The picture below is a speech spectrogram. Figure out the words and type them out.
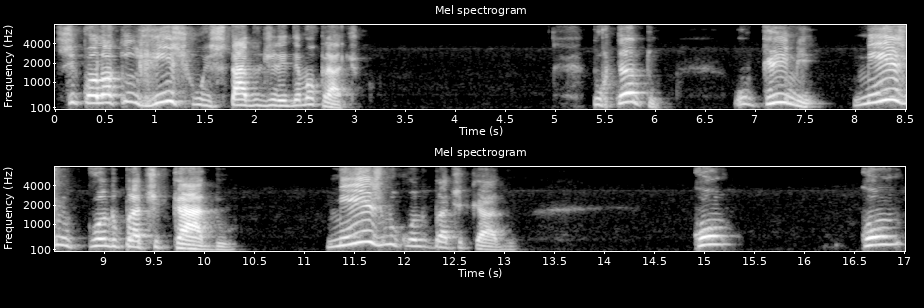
se coloca em risco o Estado de Direito Democrático. Portanto, um crime, mesmo quando praticado, mesmo quando praticado com, com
